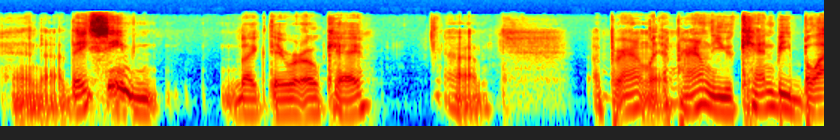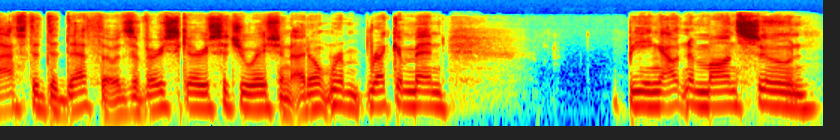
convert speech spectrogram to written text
And uh, they seemed like they were okay. Um, apparently, apparently, you can be blasted to death, though. It's a very scary situation. I don't re- recommend being out in a monsoon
